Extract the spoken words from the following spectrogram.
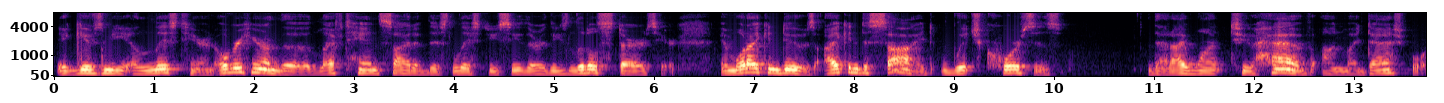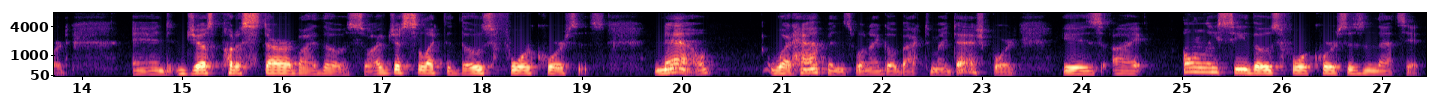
it gives me a list here. And over here on the left hand side of this list you see there are these little stars here. And what I can do is I can decide which courses that I want to have on my dashboard and just put a star by those. So I've just selected those four courses. Now, what happens when I go back to my dashboard is I only see those four courses and that's it.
